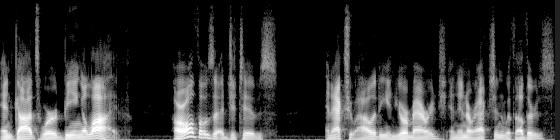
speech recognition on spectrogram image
and God's Word being alive. Are all those adjectives an actuality in your marriage and interaction with others?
